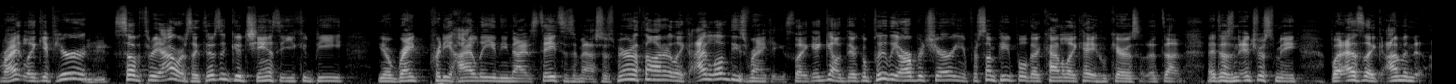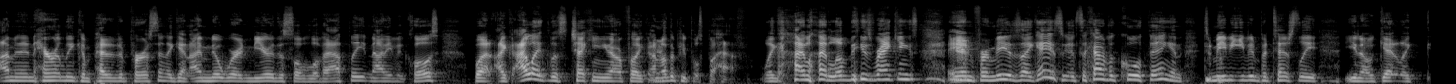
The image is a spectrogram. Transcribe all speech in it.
right like if you're mm-hmm. sub three hours like there's a good chance that you could be you know, ranked pretty highly in the United States as a Masters marathoner. Like, I love these rankings. Like, you know, they're completely arbitrary, and for some people, they're kind of like, hey, who cares? That's not that doesn't interest me. But as like, I'm an I'm an inherently competitive person. Again, I'm nowhere near this level of athlete, not even close. But I, I like this checking it out for like on other people's behalf. Like I, I love these rankings, and for me, it's like, hey, it's, it's a kind of a cool thing, and to maybe even potentially, you know, get like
